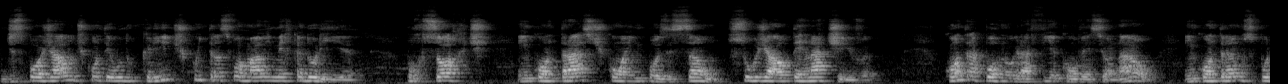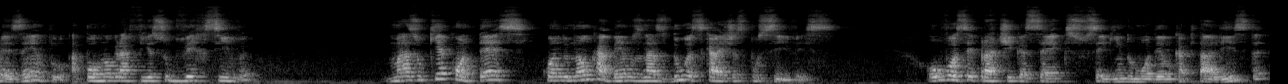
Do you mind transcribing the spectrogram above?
despojá-lo de conteúdo crítico e transformá-lo em mercadoria. Por sorte, em contraste com a imposição, surge a alternativa. Contra a pornografia convencional, encontramos, por exemplo, a pornografia subversiva. Mas o que acontece quando não cabemos nas duas caixas possíveis? Ou você pratica sexo seguindo o modelo capitalista,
